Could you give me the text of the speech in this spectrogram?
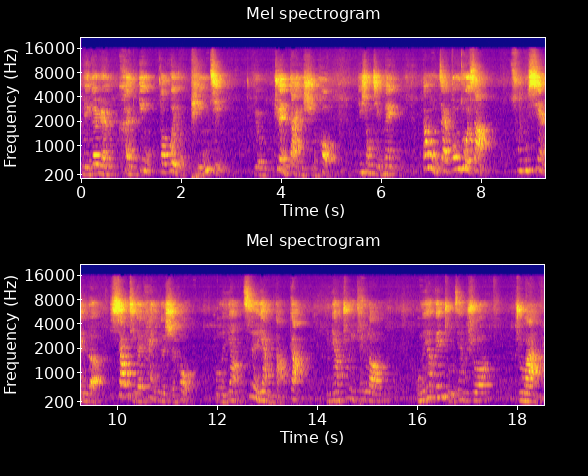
每个人肯定都会有瓶颈、有倦怠的时候。弟兄姐妹，当我们在工作上出现了消极的态度的时候，我们要这样祷告。你们要注意听喽。我们要跟主这样说：主啊，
